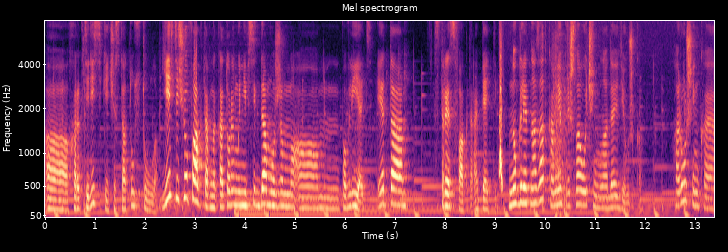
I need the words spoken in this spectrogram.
э, характеристики и частоту стула. Есть еще фактор, на который мы не всегда можем э, повлиять. Это стресс-фактор, опять-таки. Много лет назад ко мне пришла очень молодая девушка. Хорошенькая,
